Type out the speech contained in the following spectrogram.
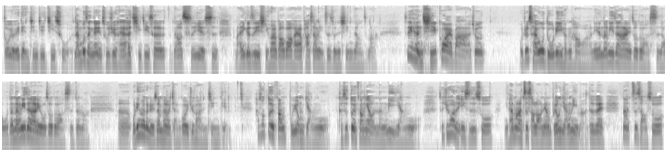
都有一点经济基础了。难不成跟你出去还要骑机车，然后吃夜市，买一个自己喜欢的包包，还要怕伤你自尊心这样子吗？这也很奇怪吧？就我觉得财务独立很好啊，你的能力在哪里做多少事啊？我的能力在哪里我做多少事，对吗？嗯，我另外一个女生朋友讲过一句话很经典。他说：“对方不用养我，可是对方要有能力养我。”这句话的意思是说，你他妈至少老娘不用养你嘛，对不对？那至少说，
